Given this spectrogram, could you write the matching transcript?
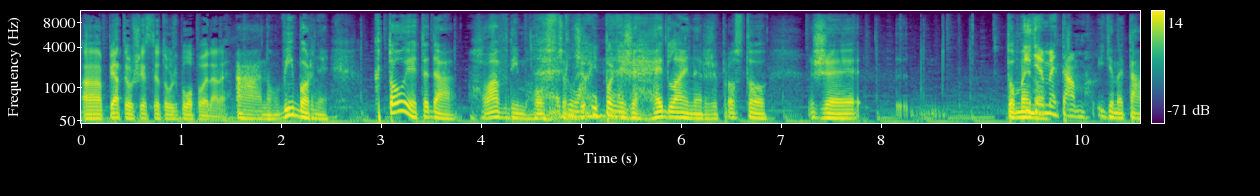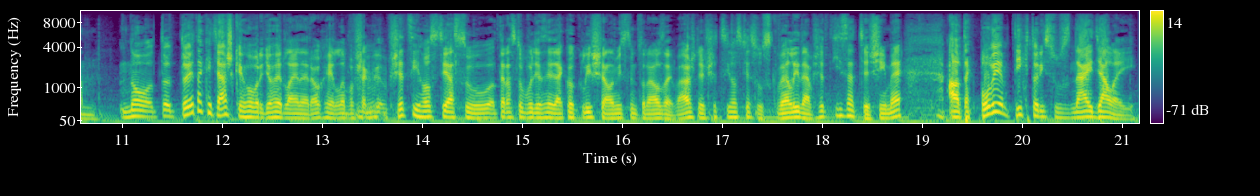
5. 6. to už bolo povedané. Áno, výborne. Kto je teda hlavným hostom? Že úplne, že headliner, že prosto, že to meno. Ideme tam. Ideme tam. No, to, to je také ťažké hovoriť o headlineroch, hej, lebo však mm. všetci hostia sú, teraz to bude znieť ako kliše, ale myslím to naozaj vážne, všetci hostia sú skvelí, na všetkých sa tešíme, ale tak poviem tých, ktorí sú z najďalej.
